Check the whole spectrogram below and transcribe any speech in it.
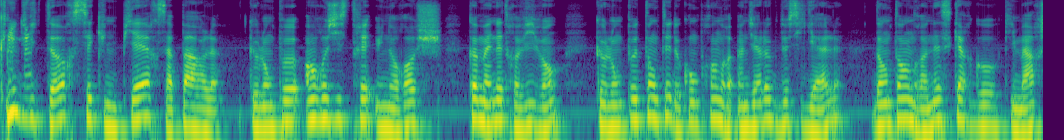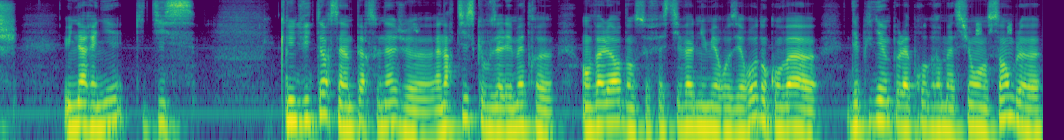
Knut Victor sait qu'une pierre, ça parle, que l'on peut enregistrer une roche comme un être vivant, que l'on peut tenter de comprendre un dialogue de cigales, d'entendre un escargot qui marche, une araignée qui tisse. Knut Victor, c'est un personnage, euh, un artiste que vous allez mettre euh, en valeur dans ce festival numéro 0. Donc on va euh, déplier un peu la programmation ensemble.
